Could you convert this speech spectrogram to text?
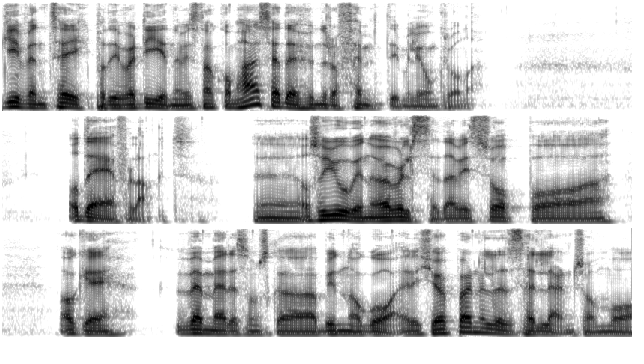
give and take på de verdiene vi snakker om her, så er det 150 millioner kroner. Og det er for langt. Uh, og så gjorde vi en øvelse der vi så på Ok, hvem er det som skal begynne å gå? Er det kjøperen eller er selgeren som må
